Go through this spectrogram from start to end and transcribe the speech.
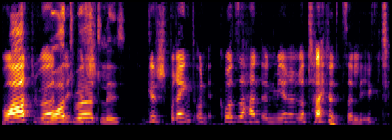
wortwörtlich, ges Wortwörtlich. gesprengt und kurzerhand in mehrere Teile zerlegt.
